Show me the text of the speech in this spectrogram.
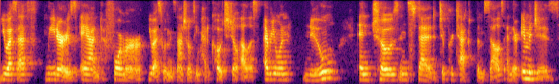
USF leaders and former US women's national team head coach Jill Ellis, everyone knew and chose instead to protect themselves and their images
